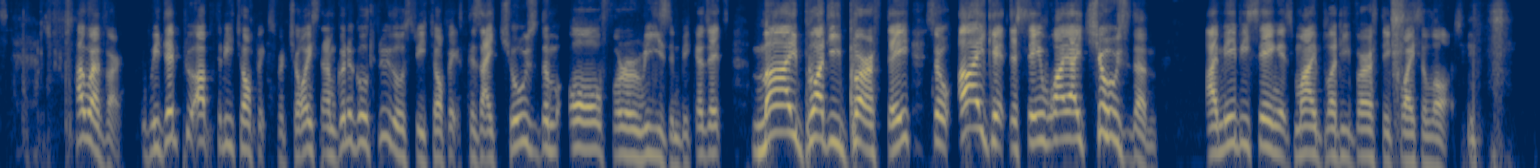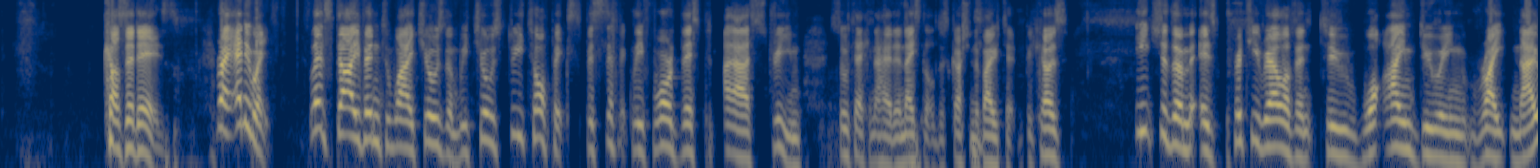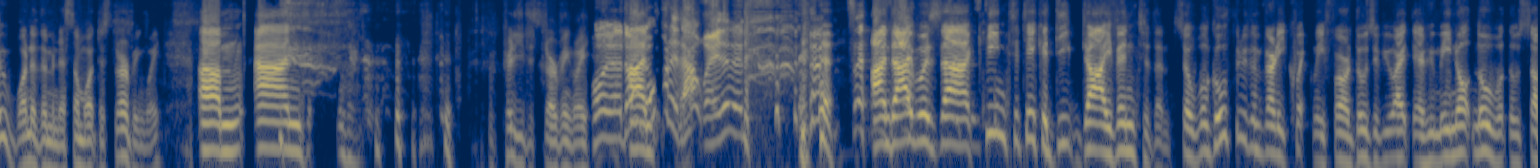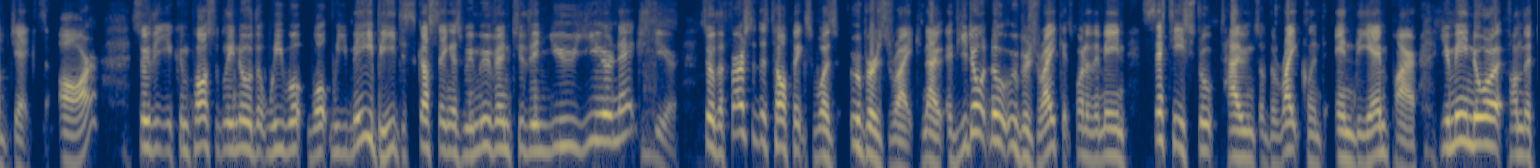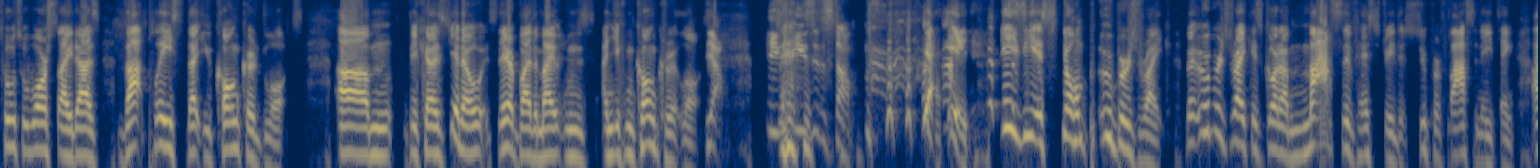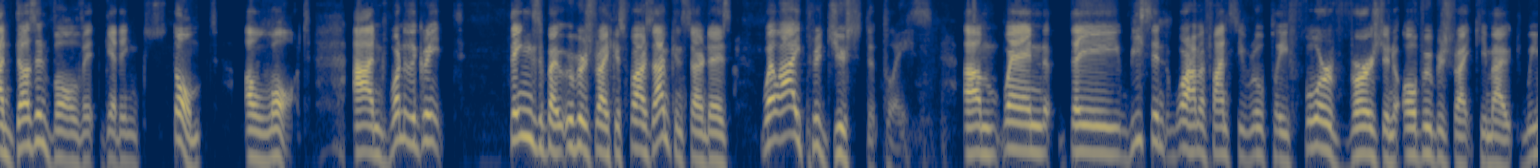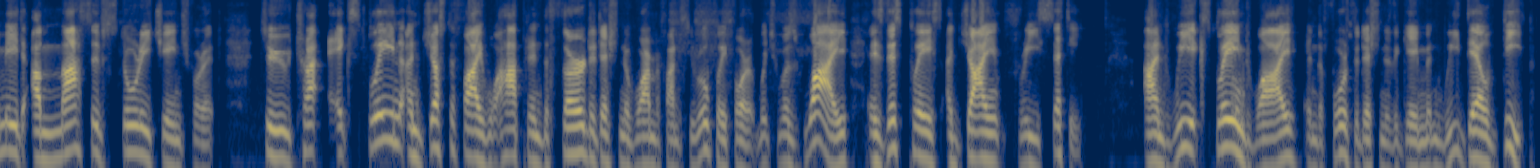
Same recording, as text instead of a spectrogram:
However, we did put up three topics for choice, and I'm going to go through those three topics because I chose them all for a reason because it's my bloody birthday, so I get to say why I chose them. I may be saying it's my bloody birthday quite a lot because it is. Right, anyway, let's dive into why I chose them. We chose three topics specifically for this uh, stream. Sotek and I had a nice little discussion about it because each of them is pretty relevant to what I'm doing right now. One of them in a somewhat disturbing way, um, and pretty disturbing way. well, yeah, don't, and- don't put it that way. And I was uh, keen to take a deep dive into them. So we'll go through them very quickly for those of you out there who may not know what those subjects are, so that you can possibly know that we what, what we may be discussing as we move into the new year next year. So the first of the topics was Ubersreik. Now, if you don't know Ubersreik, it's one of the main city stroke towns of the Reikland in the Empire. You may know it from the Total War side as that place that you conquered lots. Um, because you know it's there by the mountains and you can conquer it lots easy, easy to stomp. yeah, easy as stomp Ubersreik. But Ubersreik has got a massive history that's super fascinating and does involve it getting stomped a lot. And one of the great things about Ubersreik, as far as I'm concerned, is well, I produced the place. Um, when the recent Warhammer Fantasy Roleplay 4 version of Ubersreik came out, we made a massive story change for it to try explain and justify what happened in the third edition of Warhammer Fantasy Roleplay for it, which was why is this place a giant free city? And we explained why in the fourth edition of the game, and we delved deep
